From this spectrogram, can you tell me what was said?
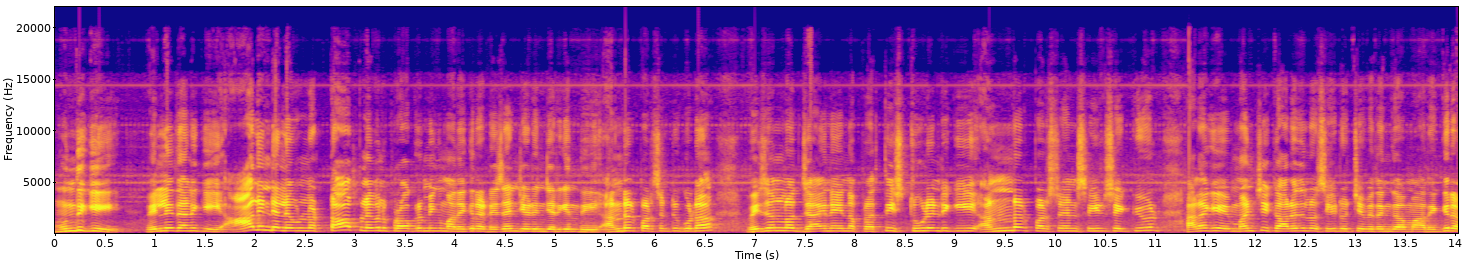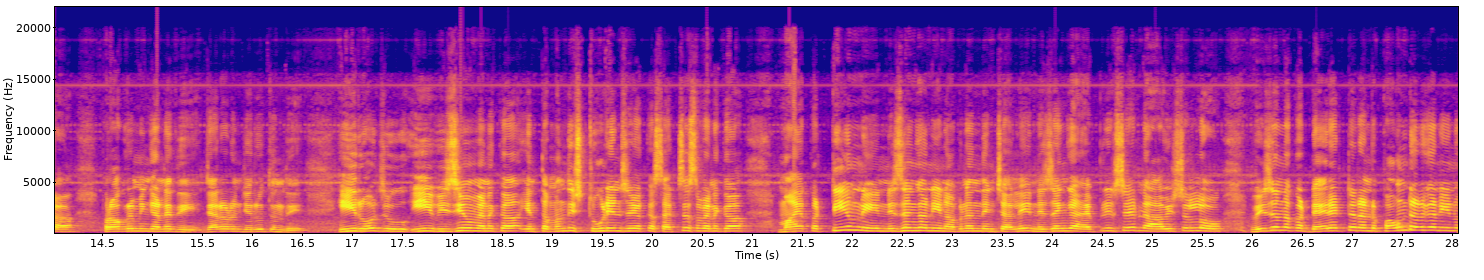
ముందుకి వెళ్ళేదానికి ఆల్ ఇండియా లెవెల్లో టాప్ లెవెల్ ప్రోగ్రామింగ్ మా దగ్గర డిజైన్ చేయడం జరిగింది. హండ్రెడ్ పర్సెంట్ కూడా విజన్లో జాయిన్ అయిన ప్రతి స్టూడెంట్కి హండ్రెడ్ పర్సెంట్ సీట్ సెక్యూర్డ్. అలాగే మంచి కాలేజీలో సీట్ వచ్చే విధంగా మా దగ్గర ప్రోగ్రామింగ్ అనేది జరగడం జరుగుతుంది. ఈరోజు ఈ విజయం వెనుక ఇంతమంది స్టూడెంట్స్ యొక్క సక్సెస్ వెనుక మా యొక్క టీంని నిజంగా నేను అభినందించాలి. నిజంగా అప్రిషియేట్ ఆ విషయంలో విజన్ ఒక డైరెక్టర్ అండ్ ఫౌండర్గా నేను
